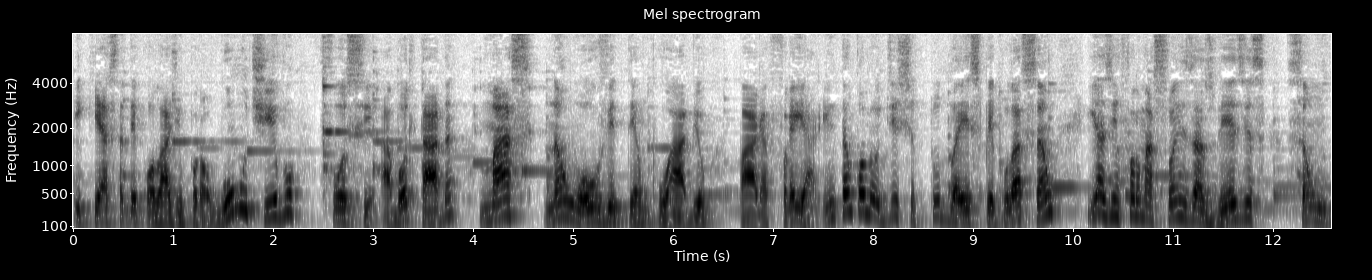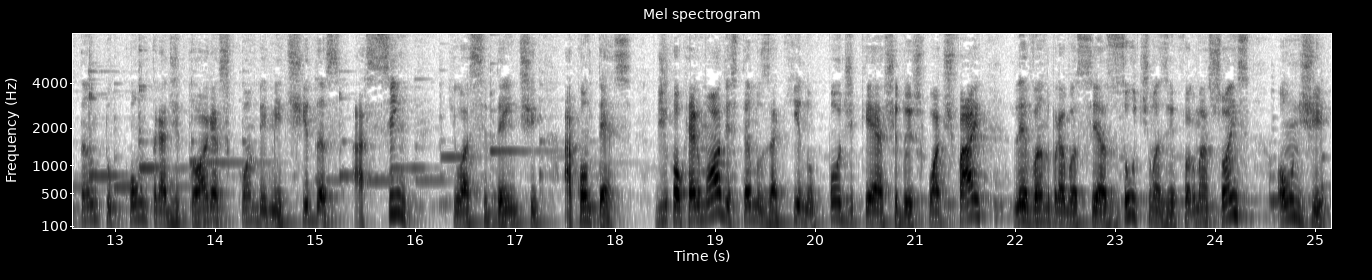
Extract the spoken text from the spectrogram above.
e que essa decolagem por algum motivo fosse abortada, mas não houve tempo hábil para frear. Então, como eu disse, tudo é especulação e as informações às vezes são um tanto contraditórias quando emitidas assim que o acidente acontece. De qualquer modo, estamos aqui no podcast do Spotify, levando para você as últimas informações, onde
